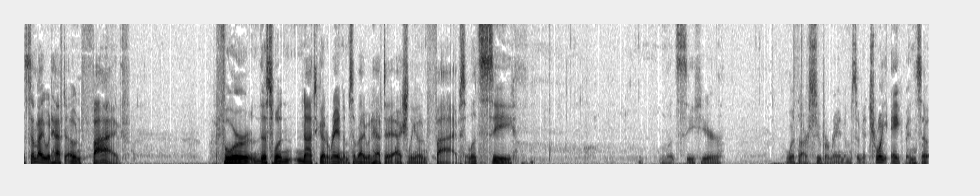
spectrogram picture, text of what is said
Somebody would have to own five. for this one not to go to random, somebody would have to actually own five. So let's see. Let's see here with our super random. So we got Troy Aikman. So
